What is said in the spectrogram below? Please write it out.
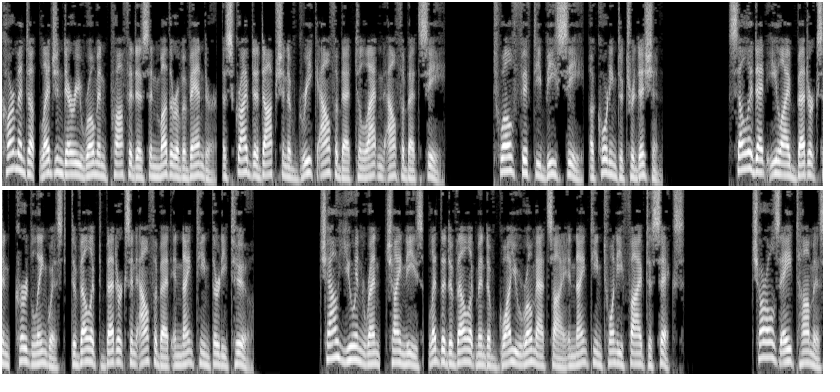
Carmenta, legendary Roman prophetess and mother of Evander, ascribed adoption of Greek alphabet to Latin alphabet c. 1250 BC, according to tradition. Celadet Eli Bedirxan, Kurd linguist, developed Bedirxan alphabet in 1932. Chao Yuan Ren, Chinese, led the development of Gwoyeu Romatzyh in 1925–6. Charles A. Thomas,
